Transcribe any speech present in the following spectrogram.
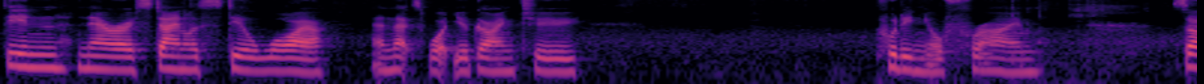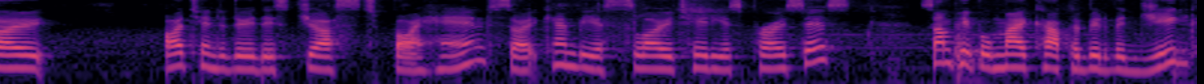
thin narrow stainless steel wire and that's what you're going to put in your frame. So I tend to do this just by hand so it can be a slow tedious process. Some people make up a bit of a jig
